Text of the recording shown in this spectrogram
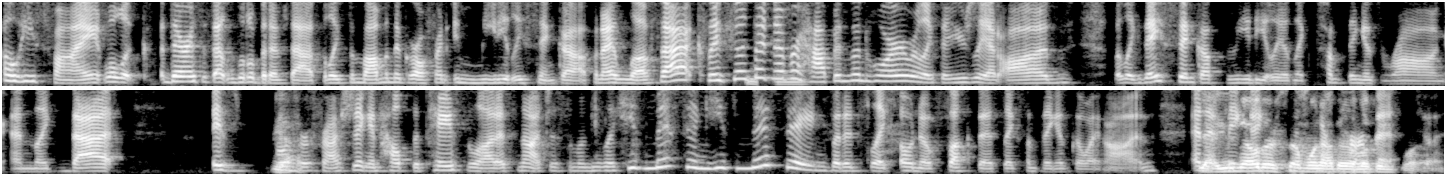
oh, he's fine. Well, look, there is that little bit of that, but like the mom and the girlfriend immediately sync up, and I love that because I feel like that never Mhm. happens in horror, where like they're usually at odds, but like they sync up immediately, and like something is wrong, and like that is both Yeah. refreshing and help the pace a lot. It's not just someone being like, he's missing, he's missing, but it's like, oh no, fuck this, like something is going on, and Yeah, it you make- know there's someone out there looking for to it. it.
